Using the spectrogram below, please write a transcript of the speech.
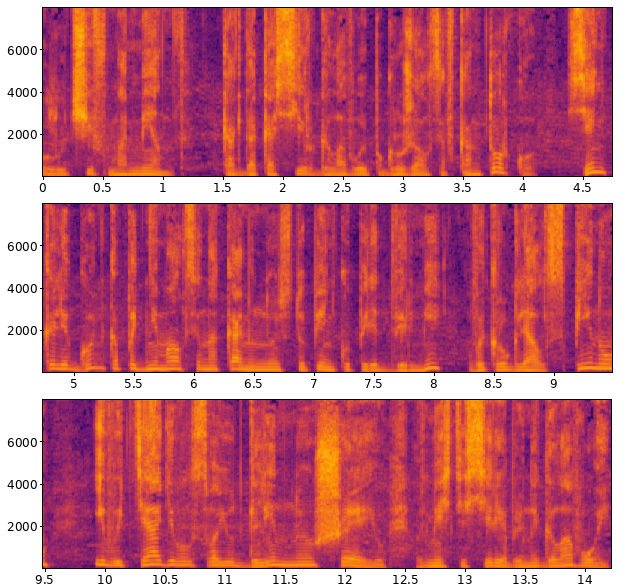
Улучив момент, когда кассир головой погружался в конторку, Сенька легонько поднимался на каменную ступеньку перед дверьми, выкруглял спину и вытягивал свою длинную шею вместе с серебряной головой,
